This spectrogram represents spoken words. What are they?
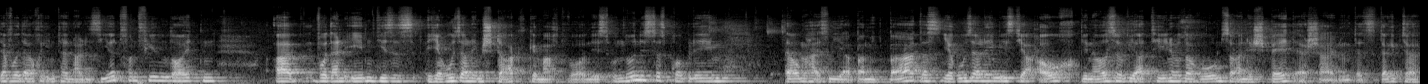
der wurde auch internalisiert von vielen Leuten, äh, wo dann eben dieses Jerusalem stark gemacht worden ist. Und nun ist das Problem, Darum heißen wir ja Bamidbar. Das Jerusalem ist ja auch genauso wie Athen oder Rom so eine Späterscheinung. Das, da gibt ja,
